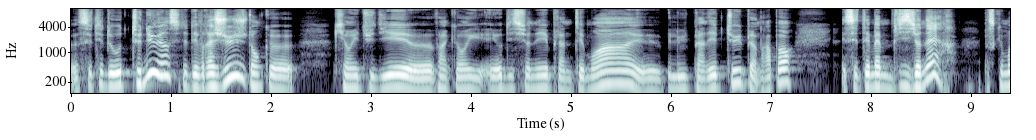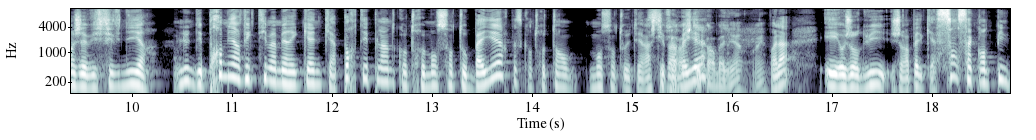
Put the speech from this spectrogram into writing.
euh, c'était de haute tenue, hein, c'était des vrais juges, donc euh, qui ont étudié, euh, enfin, qui ont auditionné plein de témoins, lu plein d'études, plein de rapports. Et c'était même visionnaire. Parce que moi, j'avais fait venir l'une des premières victimes américaines qui a porté plainte contre Monsanto Bayer, parce qu'entre-temps, Monsanto était racheté par Bayer. par Bayer. Voilà. Et aujourd'hui, je rappelle qu'il y a 150 000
